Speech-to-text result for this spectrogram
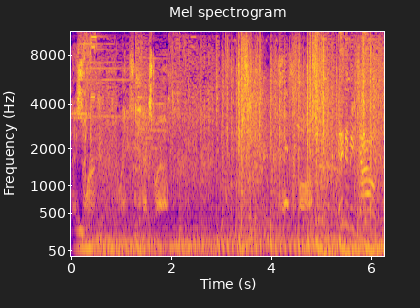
Nice work. Get ready for the next round. They have the bomb. Enemy down!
